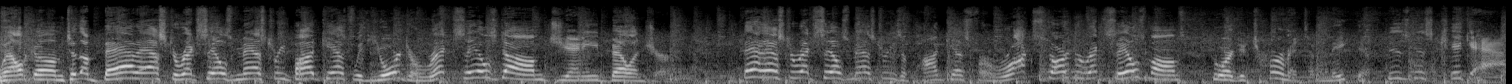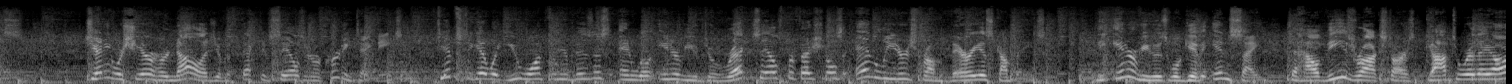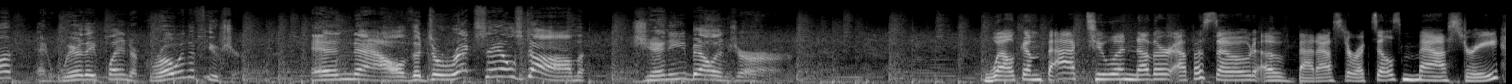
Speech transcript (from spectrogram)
Welcome to the Badass Direct Sales Mastery Podcast with your direct sales dom, Jenny Bellinger. Badass Direct Sales Mastery is a podcast for rock star direct sales moms who are determined to make their business kick ass. Jenny will share her knowledge of effective sales and recruiting techniques, tips to get what you want from your business, and will interview direct sales professionals and leaders from various companies. The interviews will give insight to how these rock stars got to where they are and where they plan to grow in the future. And now, the direct sales dom, Jenny Bellinger. Welcome back to another episode of Badass Direct Sales Mastery.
